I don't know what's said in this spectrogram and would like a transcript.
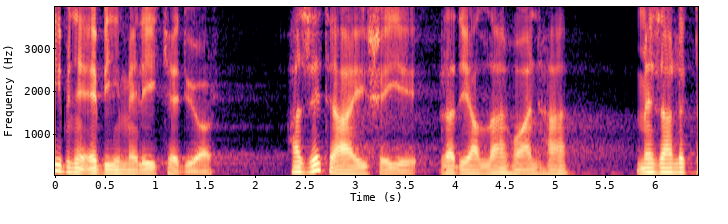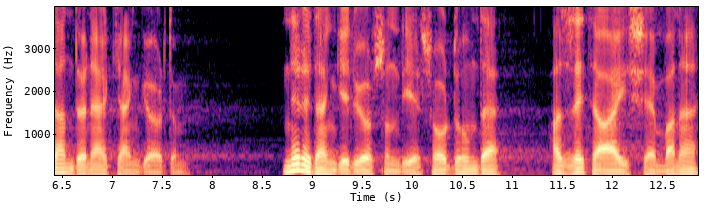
İbni Ebi Melike diyor, Hazreti Ayşe'yi radıyallahu anha mezarlıktan dönerken gördüm. Nereden geliyorsun diye sorduğumda Hazreti Ayşe bana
